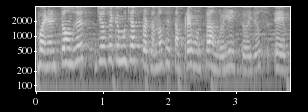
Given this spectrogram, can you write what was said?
Bueno, entonces yo sé que muchas personas se están preguntando, listo, ellos eh,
